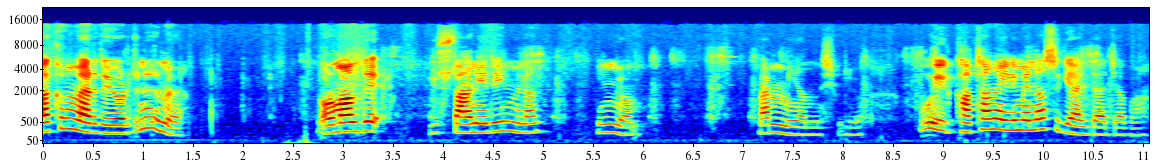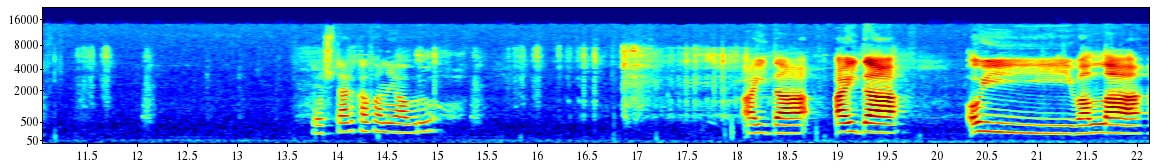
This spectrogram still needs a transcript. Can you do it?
Bakın verdi gördünüz mü? Normalde 100 saniye değil mi lan? Bilmiyorum. Ben mi yanlış biliyorum? Bu katana elime nasıl geldi acaba? Göster kafanı yavru. Ayda, ayda. Oy, valla.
